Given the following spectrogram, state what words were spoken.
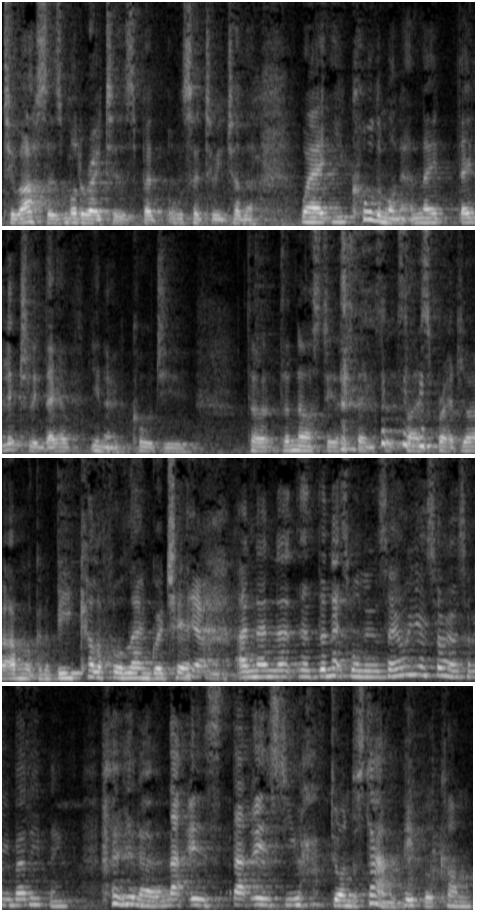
to us as moderators, but also to each other, where you call them on it, and they, they literally they have you know called you. The, the nastiest thing since sliced spread. Like, I'm not going to be colourful language here. Yeah. And then the, the next morning they say, "Oh yeah, sorry, I was having a bad evening." you know, and that is that is you have to understand. People come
